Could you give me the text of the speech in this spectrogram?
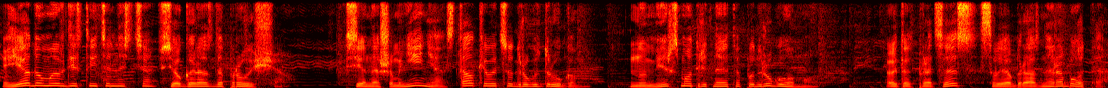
Я думаю, в действительности все гораздо проще. Все наши мнения сталкиваются друг с другом, но мир смотрит на это по-другому. Этот процесс – своеобразная работа.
